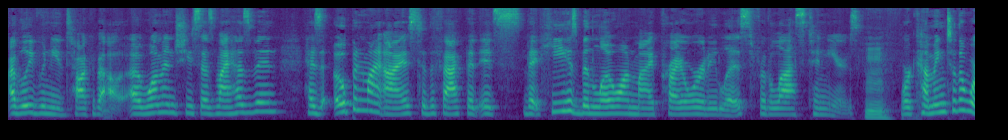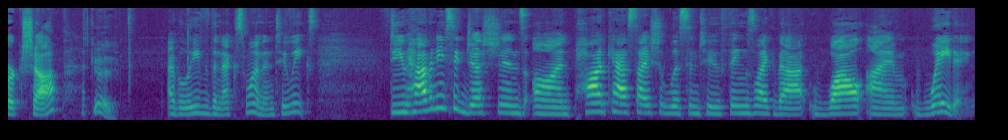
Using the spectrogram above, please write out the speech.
I believe we need to talk about. A woman, she says, My husband has opened my eyes to the fact that it's that he has been low on my priority list for the last 10 years. Hmm. We're coming to the workshop, Good. I believe the next one in two weeks. Do you have any suggestions on podcasts I should listen to, things like that, while I'm waiting?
